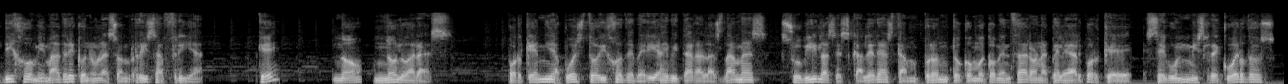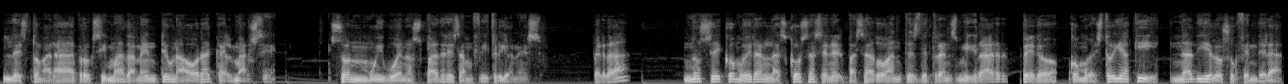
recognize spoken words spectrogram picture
Dijo mi madre con una sonrisa fría. ¿Qué? No, no lo harás. ¿Por qué mi apuesto hijo debería evitar a las damas? Subí las escaleras tan pronto como comenzaron a pelear porque, según mis recuerdos, les tomará aproximadamente una hora calmarse. Son muy buenos padres anfitriones. ¿Verdad? No sé cómo eran las cosas en el pasado antes de transmigrar, pero, como estoy aquí, nadie los ofenderá.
